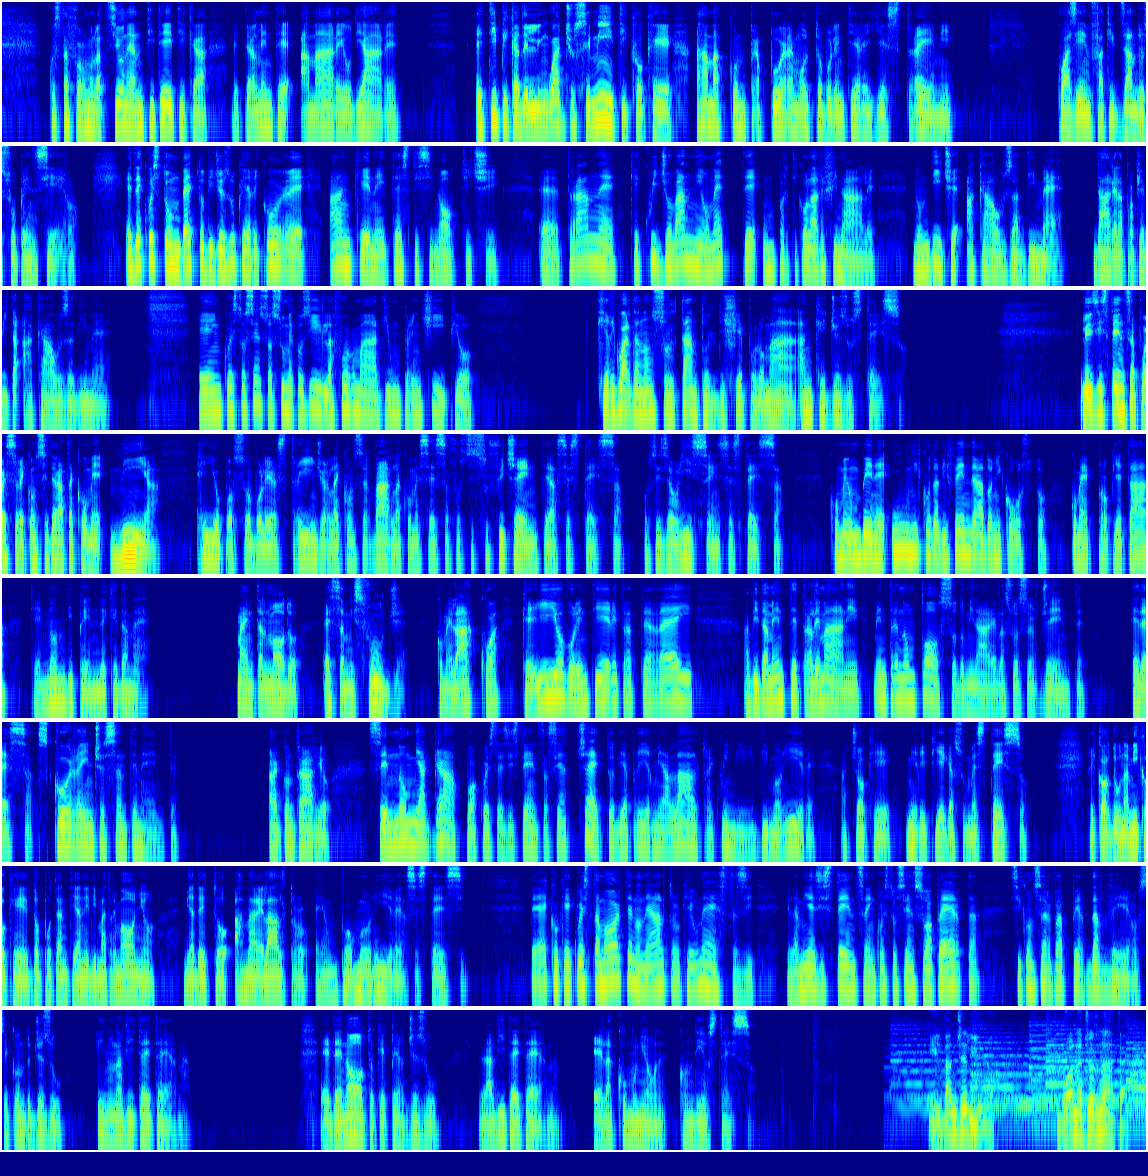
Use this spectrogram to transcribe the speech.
questa formulazione antitetica, letteralmente amare e odiare, è tipica del linguaggio semitico che ama contrapporre molto volentieri gli estremi, quasi enfatizzando il suo pensiero. Ed è questo un detto di Gesù che ricorre anche nei testi sinottici, eh, tranne che qui Giovanni omette un particolare finale, non dice a causa di me, dare la propria vita a causa di me. E in questo senso assume così la forma di un principio che riguarda non soltanto il discepolo, ma anche Gesù stesso. L'esistenza può essere considerata come mia, e io posso voler stringerla e conservarla come se essa fosse sufficiente a se stessa o si esaurisse in se stessa, come un bene unico da difendere ad ogni costo, come proprietà che non dipende che da me. Ma in tal modo essa mi sfugge, come l'acqua che io volentieri tratterrei avidamente tra le mani, mentre non posso dominare la sua sorgente, ed essa scorre incessantemente. Al contrario, se non mi aggrappo a questa esistenza, se accetto di aprirmi all'altro e quindi di morire a ciò che mi ripiega su me stesso, Ricordo un amico che dopo tanti anni di matrimonio mi ha detto amare l'altro è un po' morire a se stessi. Beh, ecco che questa morte non è altro che un'estasi e la mia esistenza in questo senso aperta si conserva per davvero, secondo Gesù, in una vita eterna. Ed è noto che per Gesù la vita eterna è la comunione con Dio stesso. Il Vangelino. Buona giornata.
